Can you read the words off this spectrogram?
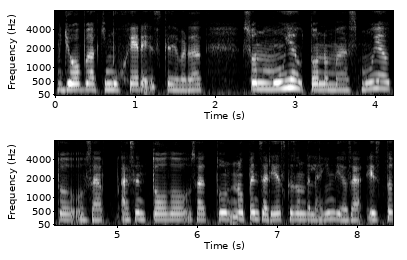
yo veo aquí mujeres que de verdad son muy autónomas, muy auto, o sea, hacen todo, o sea, tú no pensarías que son de la India, o sea, esto,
